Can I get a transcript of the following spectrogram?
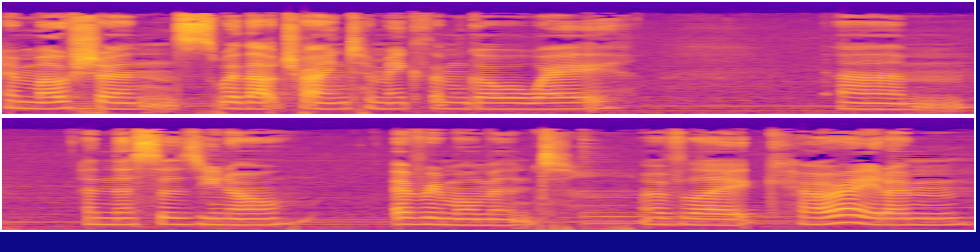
emotions without trying to make them go away. Um, and this is, you know, every moment of like, all right, I'm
